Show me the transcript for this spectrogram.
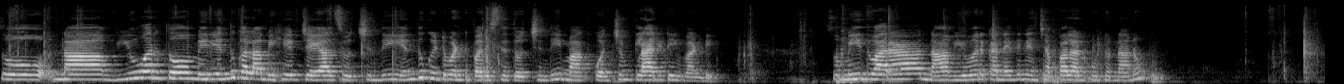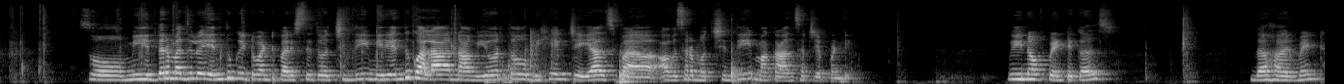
సో నా వ్యూవర్తో మీరు ఎందుకు అలా బిహేవ్ చేయాల్సి వచ్చింది? ఎందుకు ఇటువంటి పరిస్థితి వచ్చింది? మాకు కొంచెం క్లారిటీ ఇవ్వండి. సో మీ ద్వారా నా వ్యూవర్కి అనేది నేను చెప్పాలనుకుంటున్నాను. సో మీ ఇద్దరి మధ్యలో ఎందుకు ఇటువంటి పరిస్థితి వచ్చింది? మీరు ఎందుకు అలా నా వ్యూవర్తో బిహేవ్ చేయాల్సి అవసరం వచ్చింది? మాకు ఆన్సర్ చెప్పండి. Queen of pentacles the hermit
